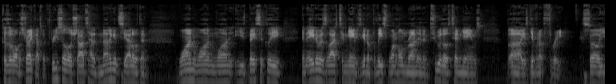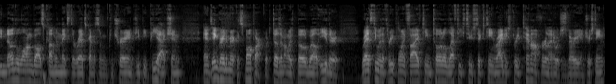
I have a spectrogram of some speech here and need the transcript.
because of all the strikeouts. But three solo shots, had none against Seattle within one, one, one. He's basically in eight of his last ten games, he's given up at least one home run, and in two of those ten games, uh, he's given up three. So you know the long ball's coming, makes the Reds kind of some contrarian GPP action, and it's in Great American Small Park, which doesn't always bode well either. Reds team with a 3.5 team total, lefties 216, righties 310 off Verlander, which is very interesting.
